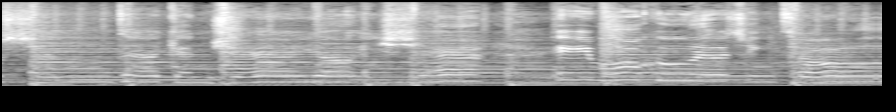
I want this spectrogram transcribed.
陌生的感觉，有一些已模糊的镜头，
